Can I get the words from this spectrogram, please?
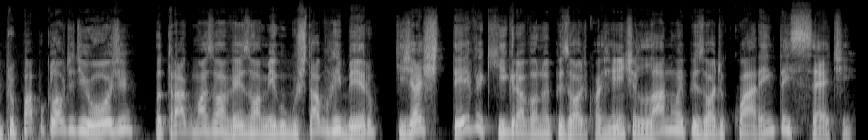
E para o Papo Cloud de hoje, eu trago mais uma vez um amigo, Gustavo Ribeiro, que já esteve aqui gravando um episódio com a gente, lá no episódio 47.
